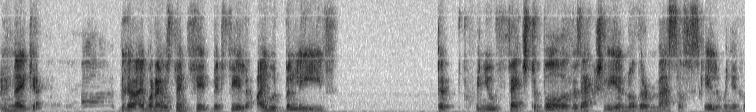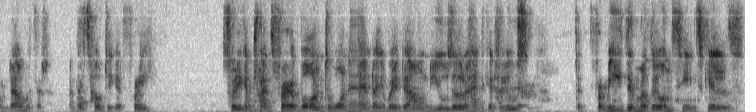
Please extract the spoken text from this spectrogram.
like because when I was playing midfield I would believe that when you fetch the ball, there's actually another massive skill when you come down with it, and that's how to get free. So you can transfer a ball into one hand on your way down, use the other hand to get loose. For me, them are the unseen skills.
